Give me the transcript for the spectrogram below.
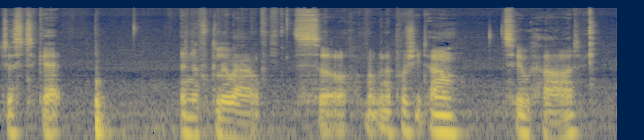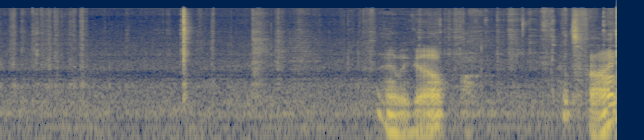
just to get enough glue out. So I'm not going to push it down too hard. There we go. That's fine.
